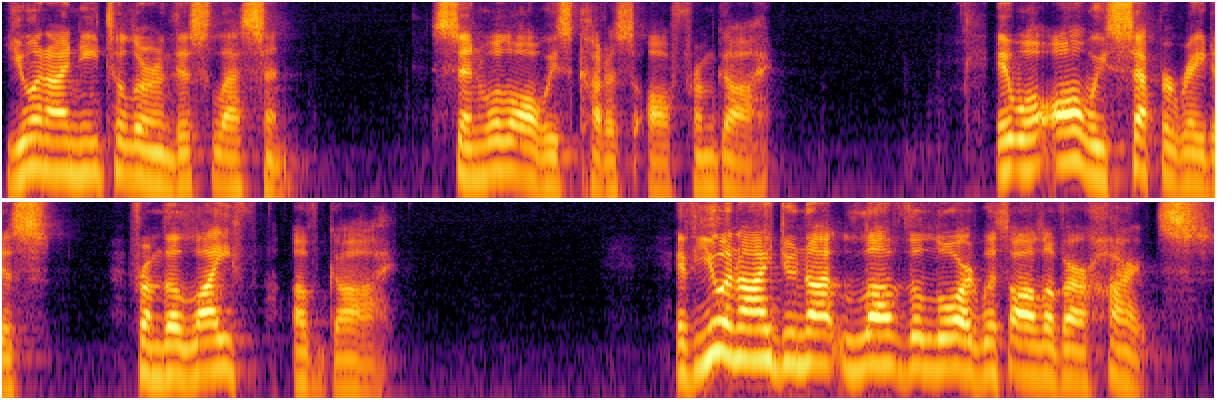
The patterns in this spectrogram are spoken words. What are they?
You and I need to learn this lesson. Sin will always cut us off from God. it will always separate us from the life of God. If you and I do not love the Lord with all of our hearts,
